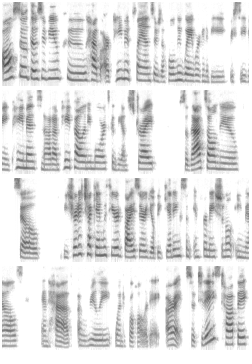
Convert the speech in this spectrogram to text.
also, those of you who have our payment plans, there's a whole new way we're going to be receiving payments, not on PayPal anymore. It's going to be on Stripe. So that's all new. So be sure to check in with your advisor. You'll be getting some informational emails and have a really wonderful holiday. All right. So today's topic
